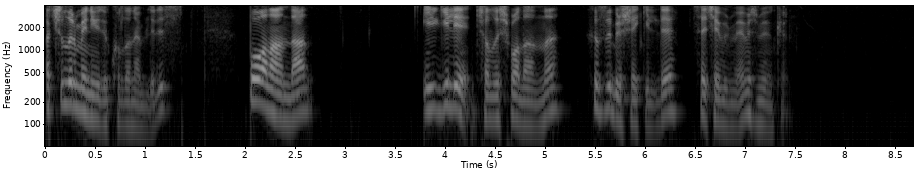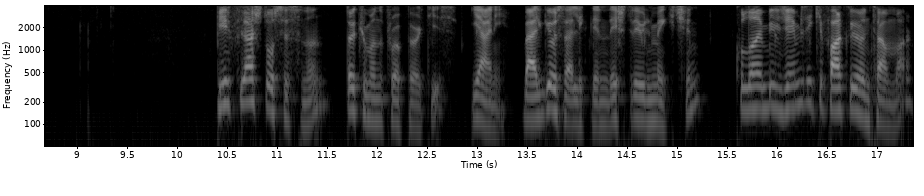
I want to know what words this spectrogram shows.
açılır menüyü de kullanabiliriz. Bu alandan ilgili çalışma alanını hızlı bir şekilde seçebilmemiz mümkün. Bir flash dosyasının Document Properties yani belge özelliklerini değiştirebilmek için kullanabileceğimiz iki farklı yöntem var.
